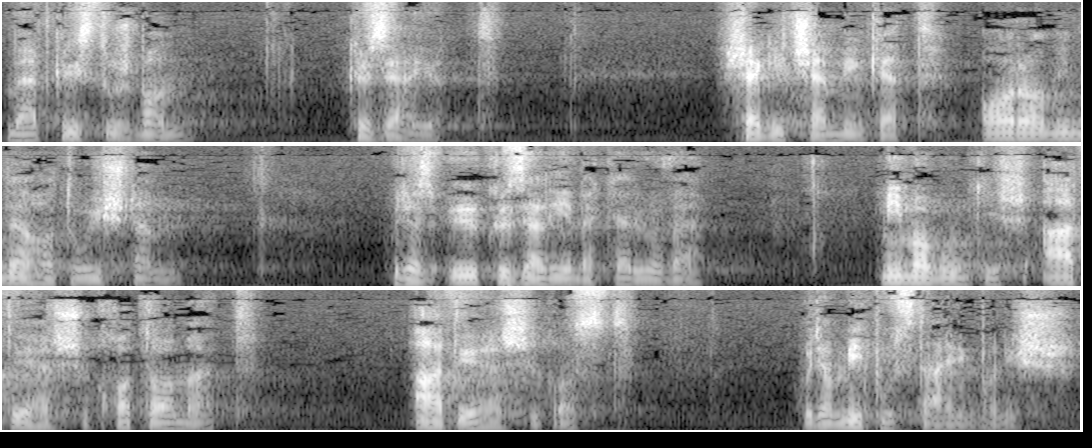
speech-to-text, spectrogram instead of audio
mert Krisztusban közel jött. Segítsen minket arra mindenható Isten, hogy az ő közelébe kerülve mi magunk is átélhessük hatalmát, átélhessük azt, hogy a mi pusztáinkban is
